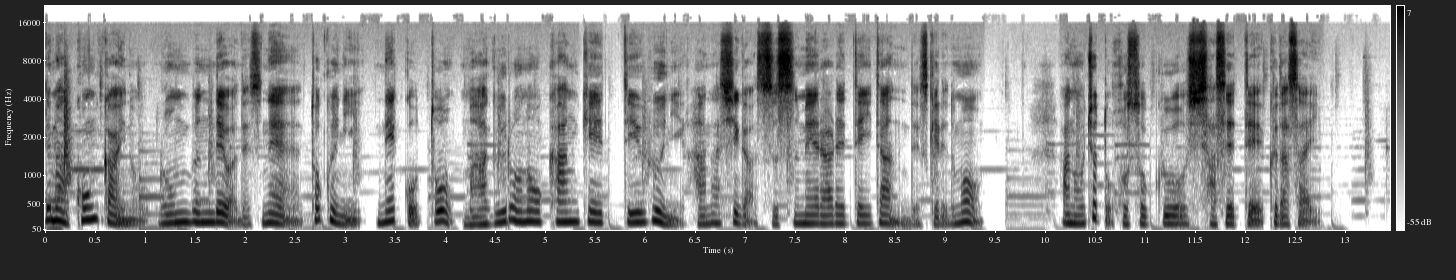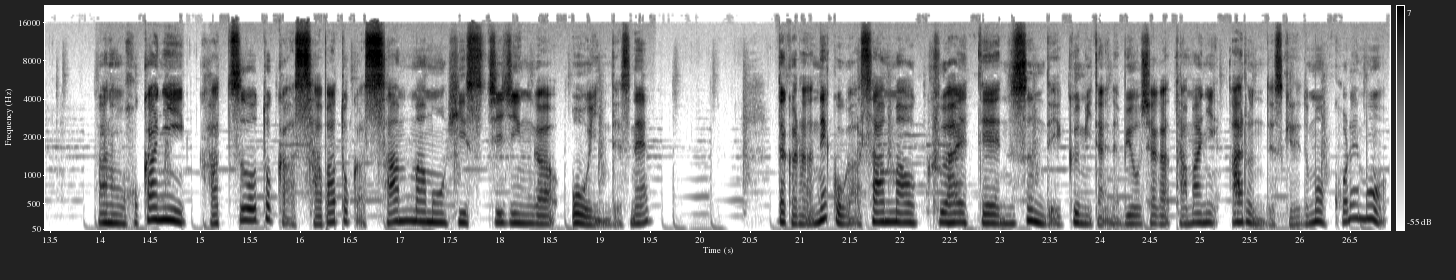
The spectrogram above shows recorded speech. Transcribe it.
でまあ今回の論文ではですね特に猫とマグロの関係っていうふうに話が進められていたんですけれどもあのちょっと補足をさせてください。あの他にカツオとかサバとかサンマもヒスチジンが多いんですね。だから猫がサンマを加えて盗んでいくみたいな描写がたまにあるんですけれどもこれも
